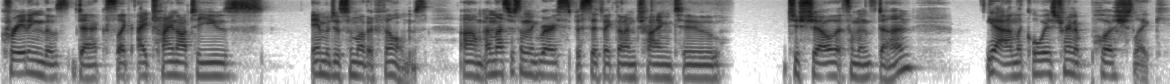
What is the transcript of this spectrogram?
creating those decks, like I try not to use images from other films um, unless there's something very specific that I'm trying to to show that someone's done. Yeah, I'm like always trying to push like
